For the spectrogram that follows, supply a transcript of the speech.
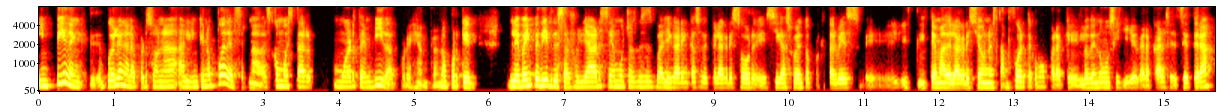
impiden, vuelven a la persona a alguien que no puede hacer nada. Es como estar muerta en vida, por ejemplo, ¿no? Porque le va a impedir desarrollarse, muchas veces va a llegar en caso de que el agresor eh, siga suelto, porque tal vez eh, el, tema de la agresión no es tan fuerte como para que lo denuncie y llegue a la cárcel, etcétera.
